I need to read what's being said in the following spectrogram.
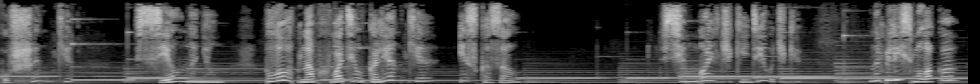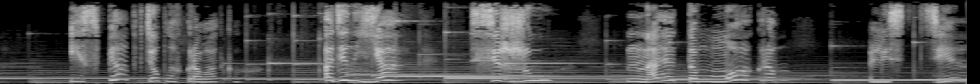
кувшинки, сел на нем, плотно обхватил коленки и сказал «Все мальчики и девочки напились молока и спят в теплых кроватках. Один я сижу на этом мокром листе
